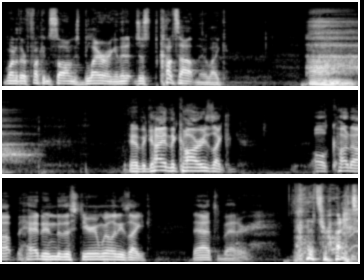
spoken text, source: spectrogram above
one of their fucking songs blaring, and then it just cuts out, and they're like, ah. And the guy in the car, he's like all cut up, head into the steering wheel, and he's like, "That's better." "That's right."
